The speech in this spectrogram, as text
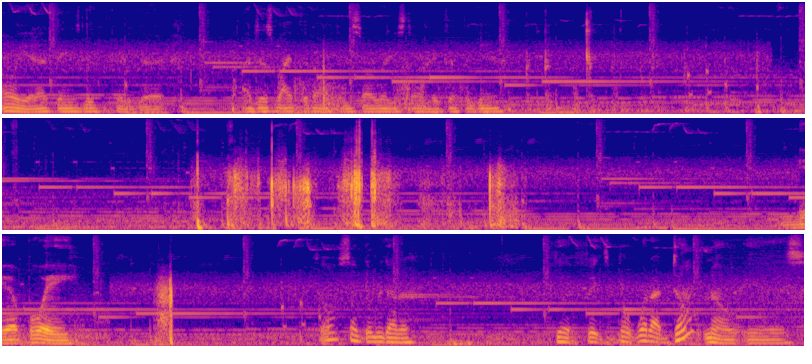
Oh yeah, that thing's leaking pretty good. I just wiped it off and it's already starting to drip again. Something we gotta get fixed. But what I don't know is,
